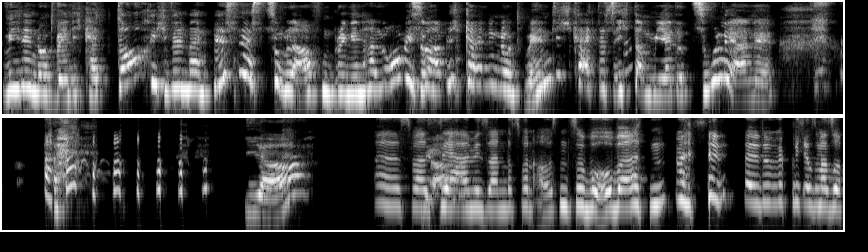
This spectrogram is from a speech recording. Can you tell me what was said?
wie eine Notwendigkeit? Doch, ich will mein Business zum Laufen bringen. Hallo, wieso habe ich keine Notwendigkeit, dass ich da mehr dazulerne? ja. Es war ja. sehr amüsant, das von außen zu beobachten, weil du wirklich erstmal so,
